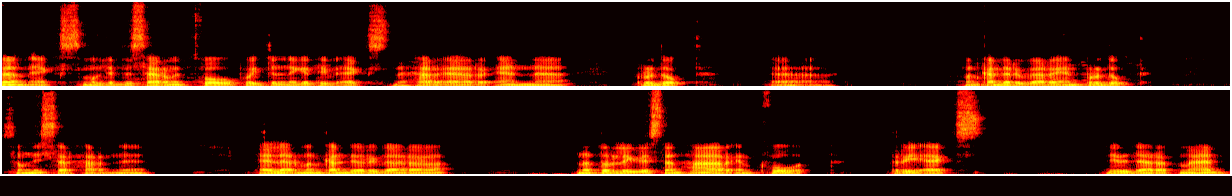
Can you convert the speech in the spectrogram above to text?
5x multiplicerat med 2 upphöjt till negativ x. Det här är en uh, produkt. Uh, man kan derivera en produkt som ni ser här nu. Eller man kan derivera naturligtvis den här en kvot. 3x dividerat med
